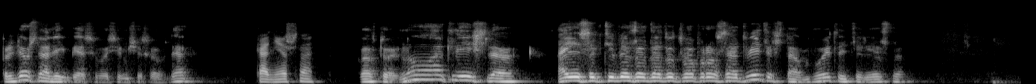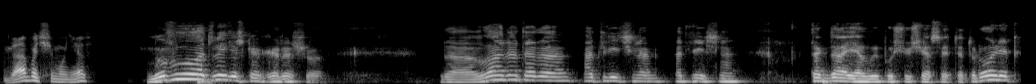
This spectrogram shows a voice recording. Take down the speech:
Придешь на ликбез в 8 часов, да? Конечно. Во вторник. Ну, отлично. А если к тебе зададут вопросы, ответишь там, будет интересно. Да, почему нет? Ну вот, видишь, как хорошо. Да, ладно тогда, отлично, отлично. Тогда я выпущу сейчас этот ролик.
